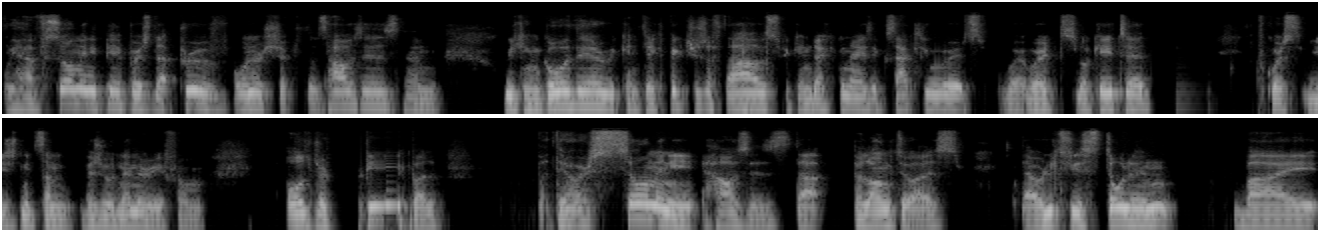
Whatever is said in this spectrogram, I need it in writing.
We have so many papers that prove ownership to those houses and we can go there we can take pictures of the house we can recognize exactly where it's where, where it's located. Of course you just need some visual memory from older people but there are so many houses that belong to us that were literally stolen by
